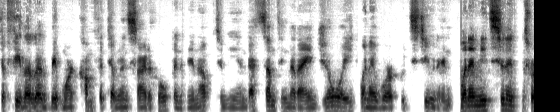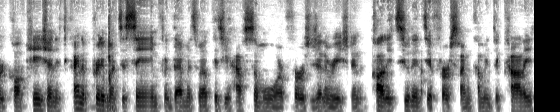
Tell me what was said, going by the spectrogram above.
to feel a little bit more comfortable inside start opening up to me. And that's something that I enjoy when I work with students. When I meet students who are Caucasian, it's kind of pretty much the same for them as well, because you have some who are first generation college students, their first time coming to college.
